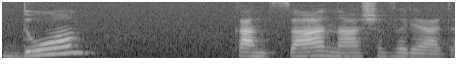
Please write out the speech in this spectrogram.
до конца нашего ряда.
